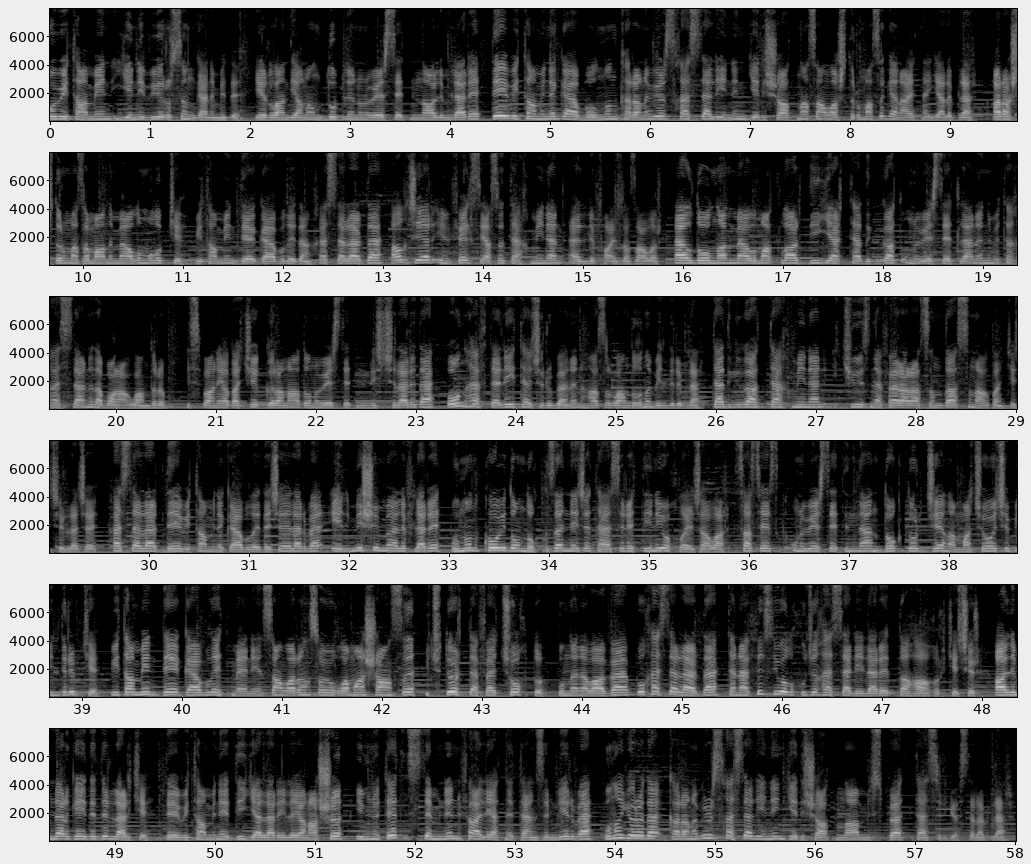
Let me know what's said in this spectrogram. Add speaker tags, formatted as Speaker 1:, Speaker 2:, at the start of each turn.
Speaker 1: Bu vitamin yeni virusun qənimidir. İrlandiyanın Dublin Universitetinin alimləri D vitamini qəbulunun koronavirus xəstəliyinin gedişatını asanlaşdırması qənaətinə gəliblər. Araşdırma zamanı məlum olub ki, vitamin D qəbul edən xəstələrdə ağciyər infeksiyası təxminən 50% azalır. Əldə olunan məlumatlar digər tədqiqat universitetlərinin mütəxəssislərini də maraqlandırıb. İspaniyadakı Granada Universitetinin işçiləri də 10 həftəlik təcrübənin hazırlandığını bildiriblər. Tədqiqat təxminən 200 nəfər arasında sınaqdan keçiriləcək. Xəstələr D vitamini qəbul edəcəklər və elmi işin müəllifləri bunun COVID-19-a necə təsir etdiyini yoxlayacaqlar. Sasesk Universitetindən doktor Jenna Machoichi bildirib ki, vitamin D qəbul etməyən insanların soyuqlama şansı 3-4 dəfə çoxdur. Bundan əlavə, bu xəstələrdə tənəffüs yoluxucu xəstəlikləri daha ağır keçir. Alimlər qeyd edirlər ki, D vitamini digərləri ilə yanaşı immunitet sisteminin fəaliyyətini tənzimləyir və buna görə də koronavirus xəstəliyinin gedişatına müsbət təsir göstərə bilər.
